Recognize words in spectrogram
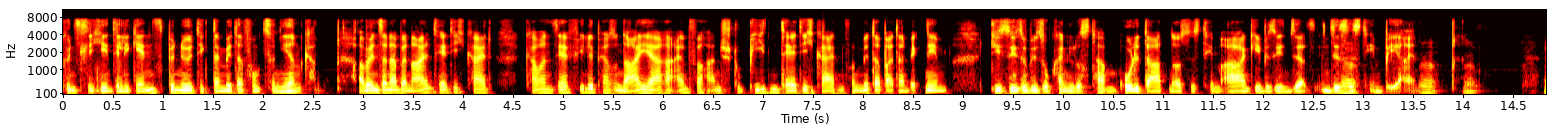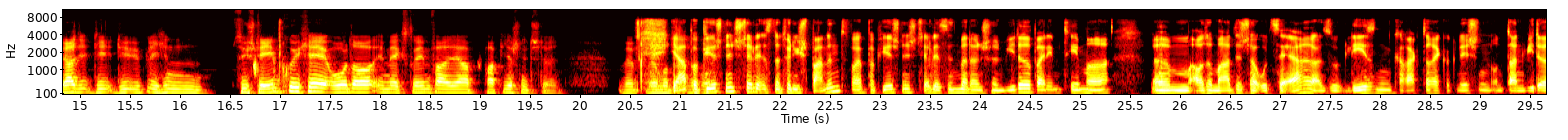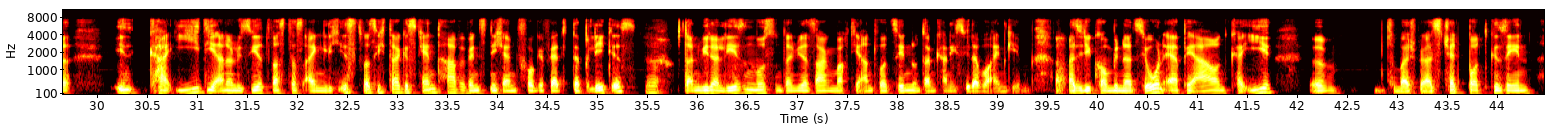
künstliche Intelligenz benötigt, damit er funktionieren kann. Aber in seiner banalen Tätigkeit kann man sehr viele Personaljahre einfach an stupiden Tätigkeiten von Mitarbeitern wegnehmen, die sie sowieso keine Lust haben. Hole Daten aus System A, gebe sie in das, in das ja. System B ein. Ja, ja. ja die, die, die üblichen Systembrüche oder im Extremfall ja Papierschnittstellen. Wenn, wenn ja, Papierschnittstelle ist natürlich spannend, weil Papierschnittstelle sind wir dann schon wieder bei dem Thema ähm, automatischer OCR, also Lesen, Character Recognition und dann wieder in KI, die analysiert, was das eigentlich ist, was ich da gescannt habe, wenn es nicht ein vorgefertigter Beleg ist, ja. dann wieder lesen muss und dann wieder sagen, macht die Antwort Sinn und dann kann ich es wieder wo eingeben. Also die Kombination RPA und KI, äh, zum Beispiel als Chatbot gesehen,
